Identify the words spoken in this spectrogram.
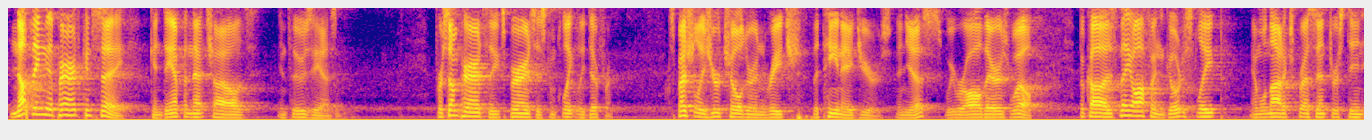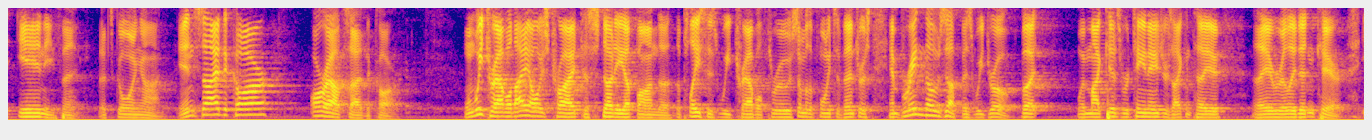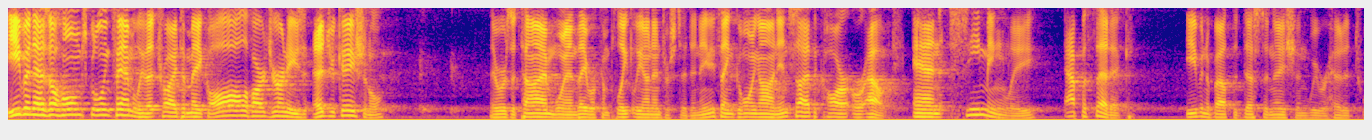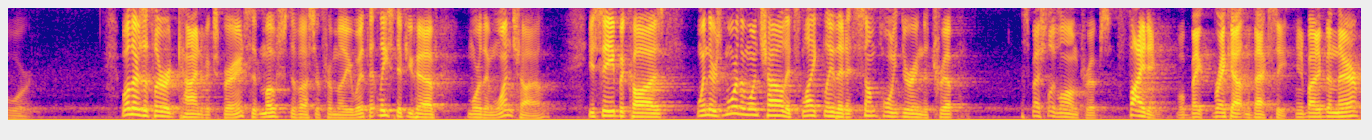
nothing the parent can say can dampen that child's enthusiasm. For some parents, the experience is completely different, especially as your children reach the teenage years. And yes, we were all there as well, because they often go to sleep and will not express interest in anything that's going on inside the car or outside the car. When we traveled, I always tried to study up on the, the places we travel through, some of the points of interest, and bring those up as we drove. But when my kids were teenagers, I can tell you they really didn't care. Even as a homeschooling family that tried to make all of our journeys educational, there was a time when they were completely uninterested in anything going on inside the car or out, and seemingly apathetic even about the destination we were headed toward. Well, there's a third kind of experience that most of us are familiar with, at least if you have more than one child. You see, because when there's more than one child, it's likely that at some point during the trip, especially long trips, fighting will break out in the back seat. Anybody been there?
